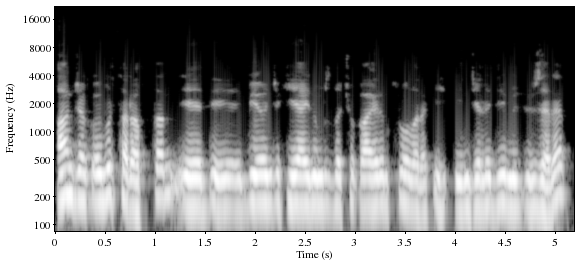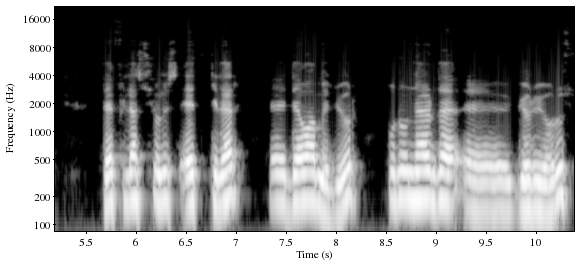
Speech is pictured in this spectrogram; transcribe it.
Ancak öbür taraftan e, bir önceki yayınımızda çok ayrıntılı olarak incelediğimiz üzere deflasyonist etkiler e, devam ediyor. Bunu nerede e, görüyoruz?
